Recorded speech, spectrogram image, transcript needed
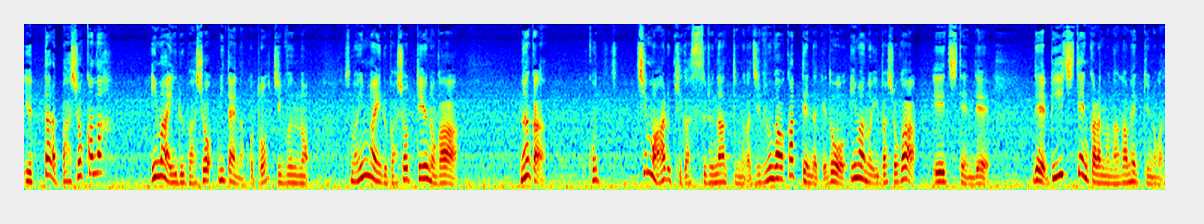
言ったら場所かな。今いる場所みたいなこと？自分の。その今いる場所っていうのがなんかこっちもある気がするなっていうのが自分が分かってんだけど今の居場所が A 地点でで B 地点からの眺めっていうのが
